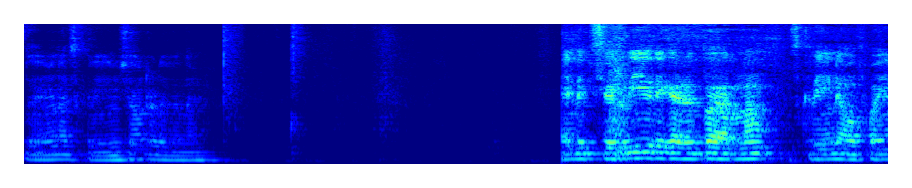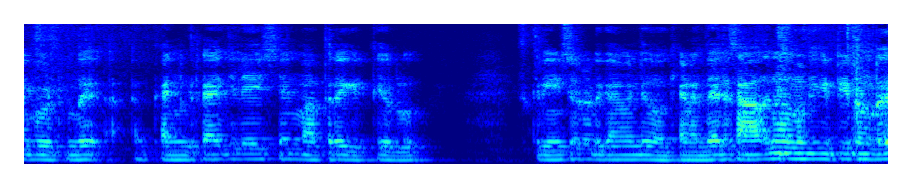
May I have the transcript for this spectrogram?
ഇതെങ്ങനെ സ്ക്രീൻഷോട്ട് എടുക്കുന്നത് എന്റെ ചെറിയൊരു കഴപ്പ് കാരണം സ്ക്രീൻ ഓഫായി പോയിട്ടുണ്ട്. കൺഗ്രാറ്റുലേഷൻ മാത്രമേ കിട്ടിയുള്ളൂ. സ്ക്രീൻഷോട്ട് എടുക്കാൻ വേണ്ടി നോക്കിയാണ്. എന്തായാലും സാധനം നമുക്ക് കിട്ടിയിട്ടുണ്ട്.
